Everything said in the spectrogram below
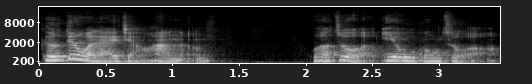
可是对我来讲的话呢，我要做业务工作，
